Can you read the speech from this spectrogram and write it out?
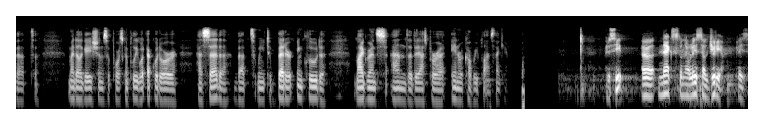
that uh, my delegation supports completely what Ecuador has said, uh, that we need to better include uh, migrants and the diaspora in recovery plans. Thank you. Merci. Uh, next on our list, Algeria, please.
